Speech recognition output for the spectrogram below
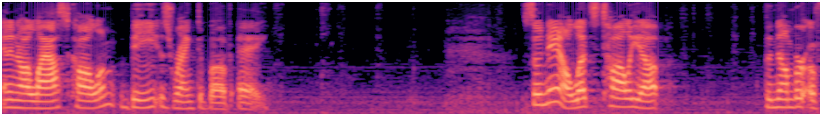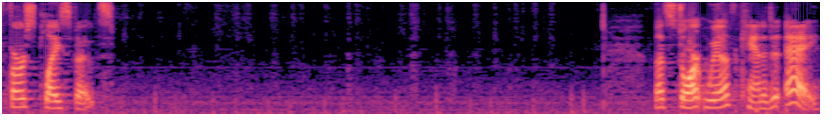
And in our last column, B is ranked above A. So now let's tally up the number of first place votes. Let's start with candidate A.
